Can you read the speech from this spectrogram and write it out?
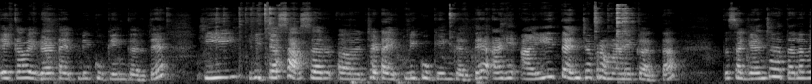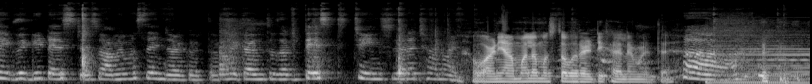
एका वेगळ्या टाईपने कुकिंग करते. ही हिच्या सासर अ, च्या टाईपनी कुकिंग करते आणि आई त्यांच्याप्रमाणे करतात. तर सगळ्यांच्या हाताला वेगवेगळी टेस्ट आहे. सो आम्ही मस्त एन्जॉय करतो. एकांचं जर टेस्ट चेंज जरा छान वाटतं. हो आणि आम्हाला मस्त व्हरायटी खायला मिळते हा.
